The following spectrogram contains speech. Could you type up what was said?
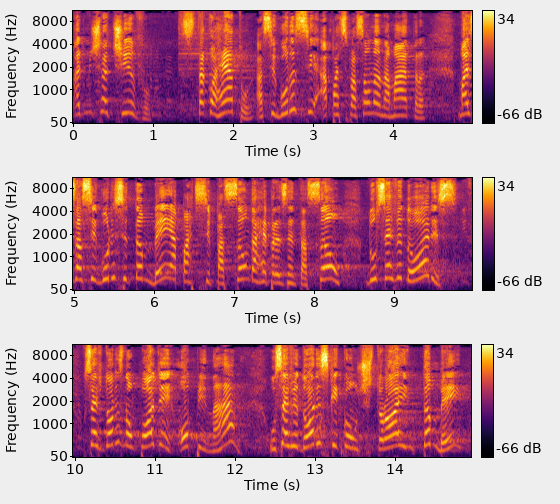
administrativo. Está correto? Assegura-se a participação da Anamatra, mas assegure-se também a participação da representação dos servidores. Os servidores não podem opinar, os servidores que constroem também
